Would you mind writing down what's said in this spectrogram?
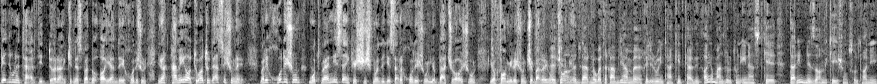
بدون تردید دارن که نسبت به آینده خودشون اینا همه آتوها تو دستشونه. ولی خودشون مطمئن نیستن که شش ماه دیگه سر خودشون یا بچه هاشون یا فامیلشون چه برای ممکنه بیاد. در نوبت قبلی هم خیلی روی این تاکید کردید. آیا منظورتون این است که در این نظامی که ایشون سلطانی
